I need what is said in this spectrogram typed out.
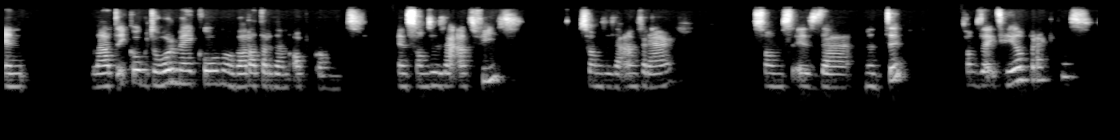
En laat ik ook door mij komen wat er dan opkomt. En soms is dat advies. Soms is dat een vraag. Soms is dat een tip. Soms is dat iets heel praktisch.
